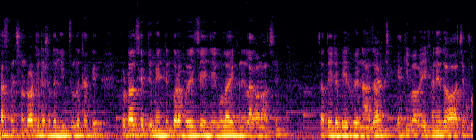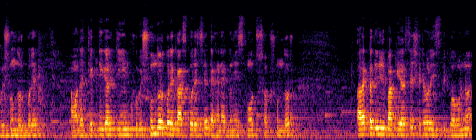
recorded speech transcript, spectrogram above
সাসপেনশন রড যেটার সাথে লিপ ঝুলে থাকে টোটাল সেফটি মেনটেন করা হয়েছে। এই যে এখানে লাগানো আছে। যাতে এটা বের হয়ে না যায়। ঠিক একইভাবে এখানে দেওয়া আছে খুবই সুন্দর করে। আমাদের টেকনিক্যাল টিম খুবই সুন্দর করে কাজ করেছে। দেখেন একদম স্মুথ সব সুন্দর। আর একটা জিনিস বাকি আছে, সেটা হলো স্পিড গভর্নর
